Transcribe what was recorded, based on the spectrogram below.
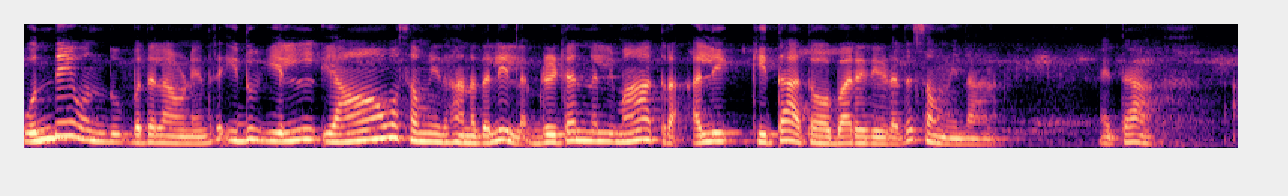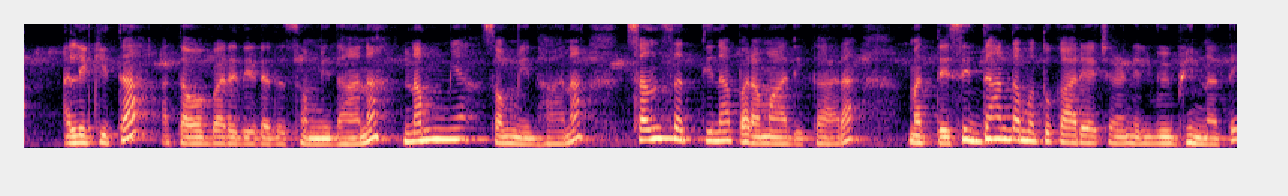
ಒಂದೇ ಒಂದು ಬದಲಾವಣೆ ಅಂದರೆ ಇದು ಎಲ್, ಯಾವ ಸಂವಿಧಾನದಲ್ಲಿ ಇಲ್ಲ. ಬ್ರಿಟನ್ನಲ್ಲಿ ಮಾತ್ರ ಅಲಿಖಿತ ಅಥವಾ ಬರೆದಿಡದ ಸಂವಿಧಾನ. ಆಯಿತಾ? ಅಲಿಖಿತ ಅಥವಾ ಬರೆದಿಡದ ಸಂವಿಧಾನ, ನಮ್ಯ ಸಂವಿಧಾನ, ಸಂಸತ್ತಿನ ಪರಮಾಧಿಕಾರ, ಮತ್ತು ಸಿದ್ಧಾಂತ ಮತ್ತು ಕಾರ್ಯಾಚರಣೆಯಲ್ಲಿ ವಿಭಿನ್ನತೆ,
